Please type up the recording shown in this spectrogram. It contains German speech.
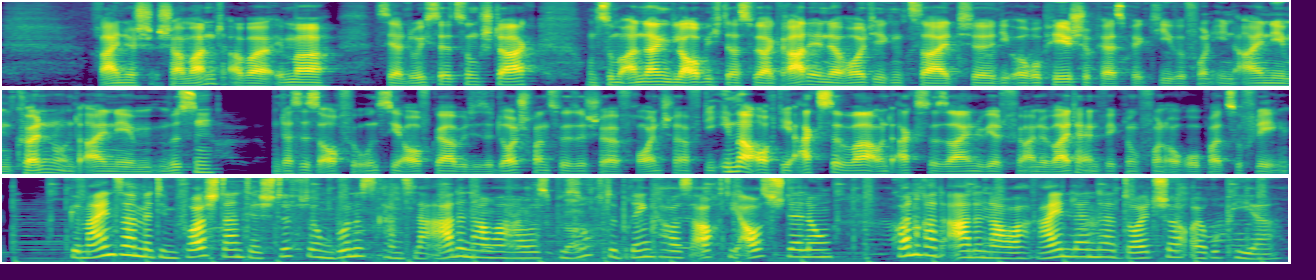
Rheinisch charmant, aber immer sehr durchsetzungsstark. Und zum anderen glaube ich, dass wir gerade in der heutigen Zeit äh, die europäische Perspektive von ihm einnehmen können und einnehmen müssen. Und das ist auch für uns die Aufgabe, diese deutsch-französische Freundschaft, die immer auch die Achse war und Achse sein wird, für eine Weiterentwicklung von Europa zu pflegen. Gemeinsam mit dem Vorstand der Stiftung Bundeskanzler Adenauer Haus besuchte Brinkhaus auch die Ausstellung Konrad Adenauer Rheinländer Deutscher Europäer.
